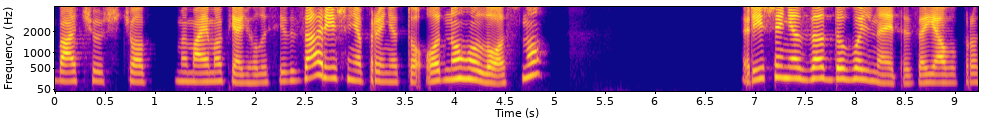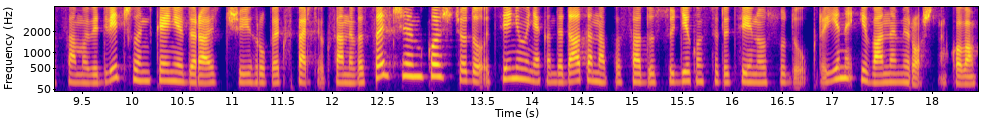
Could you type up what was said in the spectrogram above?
Бачу, що ми маємо 5 голосів за. Рішення прийнято одноголосно. Рішення задовольнити заяву про самовідвід членкині дорадчої групи експертів Оксани Васильченко щодо оцінювання кандидата на посаду судді Конституційного суду України Івана Мірошникова.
